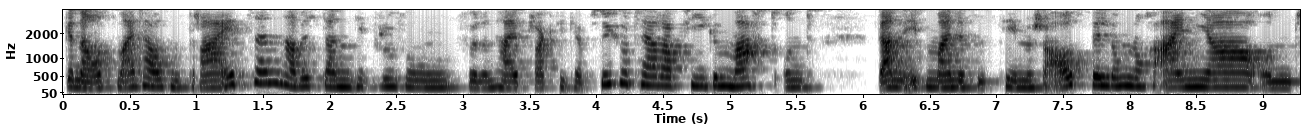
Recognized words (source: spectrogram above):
Genau, 2013 habe ich dann die Prüfung für den Heilpraktiker Psychotherapie gemacht und dann eben meine systemische Ausbildung noch ein Jahr und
